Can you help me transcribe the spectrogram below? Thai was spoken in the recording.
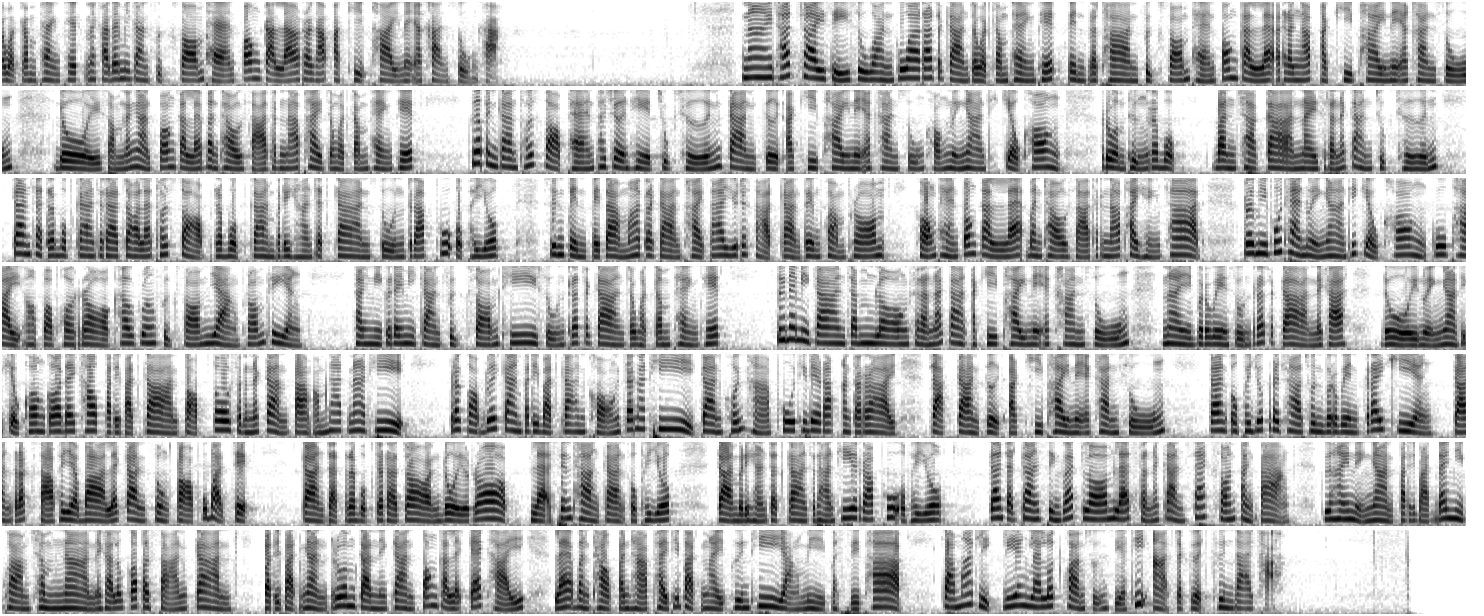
จังหวัดกำแพงเพชรนะคะ ได้มีการฝึกซ้อมแผนป้องกันและระงับอัคคีภัยในอาคารสูงค่ะนายทัศชัยศรีสุวรรณผู้ว่าราชการจังหวัดกำแพงเพชรเป็นประธานฝึกซ้อมแผนป้องกันและระงับอัคคีภัยในอาคารสูง โดยสำนักงงานป้องกันและบรรเทาสาธารณภัยจังหวัดกำแพงเพชรเพื่อเป็นการทดสอบแผนเผชิญเหตุฉุกเฉิน การเกิดอัคคีภัยในอาคารสูงของหน่วยงานที่เกี่ยวข้อง รวมถึงระบบ บัญชาการในสถานการณ์ฉุกเฉิน การจัดระบบการจราจรและทดสอบ ระบบการบริหารจัดการศูนย์รับผู้อพยพ ซึ่งเป็นไปตามมาตรการภายใต้ยุทธศาสตร์การเตรียมความพร้อม ของแผนป้องกันและบรรเทาสาธารณภัยแห่งชาติ โดยมีผู้แทนหน่วยงานที่เกี่ยวข้อง กู้ภัย อปพร เข้าร่วมฝึกซ้อมอย่างพร้อมเพรียง ทั้งนี้ก็ได้มีการฝึกซ้อมที่ศูนย์ราชการจังหวัดกำแพงเพชร ซึ่งได้มีการจำลองสถานการณ์อัคคีภัยในอาคารสูง ในบริเวณศูนย์ราชการนะคะ โดยหน่วยงานที่เกี่ยวข้องก็ได้เข้าปฏิบัติการตอบโต้สถานการณ์ตามอำนาจหน้าที่ ประกอบด้วยการปฏิบัติการของเจ้าหน้าที่การค้นหาผู้ที่ได้รับอันตราย จากการเกิดอัคคีภัยในอาคารสูง การอพยพประชาชนบริเวณใกล้เคียง การรักษาพยาบาลและการส่งต่อผู้บาดเจ็บ การจัดระบบจราจรโดยรอบและเส้นทางการอพยพ การบริหารจัดการสถานที่รับผู้อพยพ การจัดการสิ่งแวดล้อมและสถานการณ์แทรกซ้อนต่างๆ เพื่อให้หน่วยงานปฏิบัติได้มีความชำนาญนะคะแล้วก็ประสานการปฏิบัติงานร่วมกันในการป้องกันและแก้ไข และบรรเทาปัญหาภัยพิบัติในพื้นที่อย่างมีประสิทธิภาพ สามารถหลีกเลี่ยงและลดความสูญเสียที่อาจจะเกิดขึ้นได้ค่ะ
